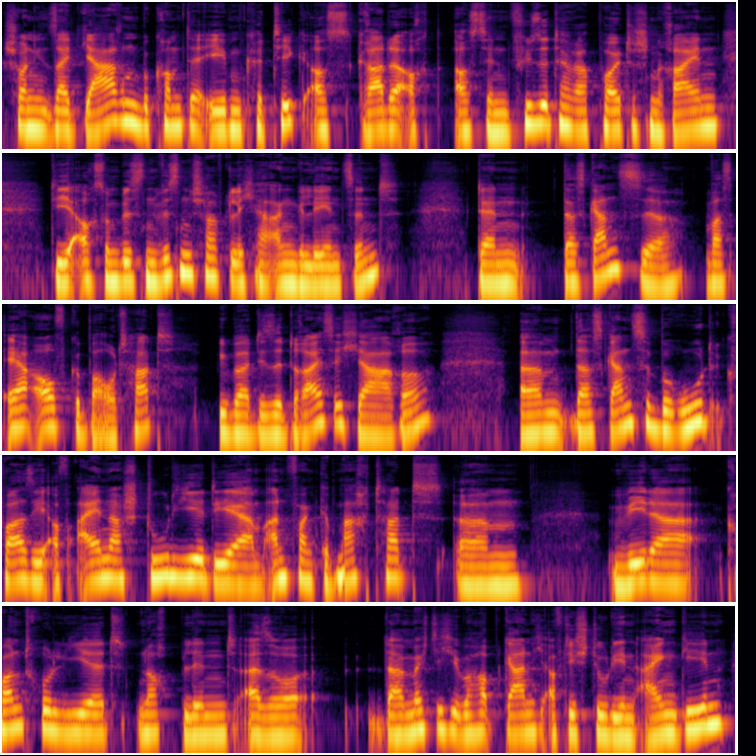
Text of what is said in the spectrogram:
Schon seit Jahren bekommt er eben Kritik aus, gerade auch aus den physiotherapeutischen Reihen, die auch so ein bisschen wissenschaftlicher angelehnt sind. Denn das Ganze, was er aufgebaut hat, über diese 30 Jahre, ähm, das Ganze beruht quasi auf einer Studie, die er am Anfang gemacht hat, ähm, weder kontrolliert noch blind. Also da möchte ich überhaupt gar nicht auf die Studien eingehen.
